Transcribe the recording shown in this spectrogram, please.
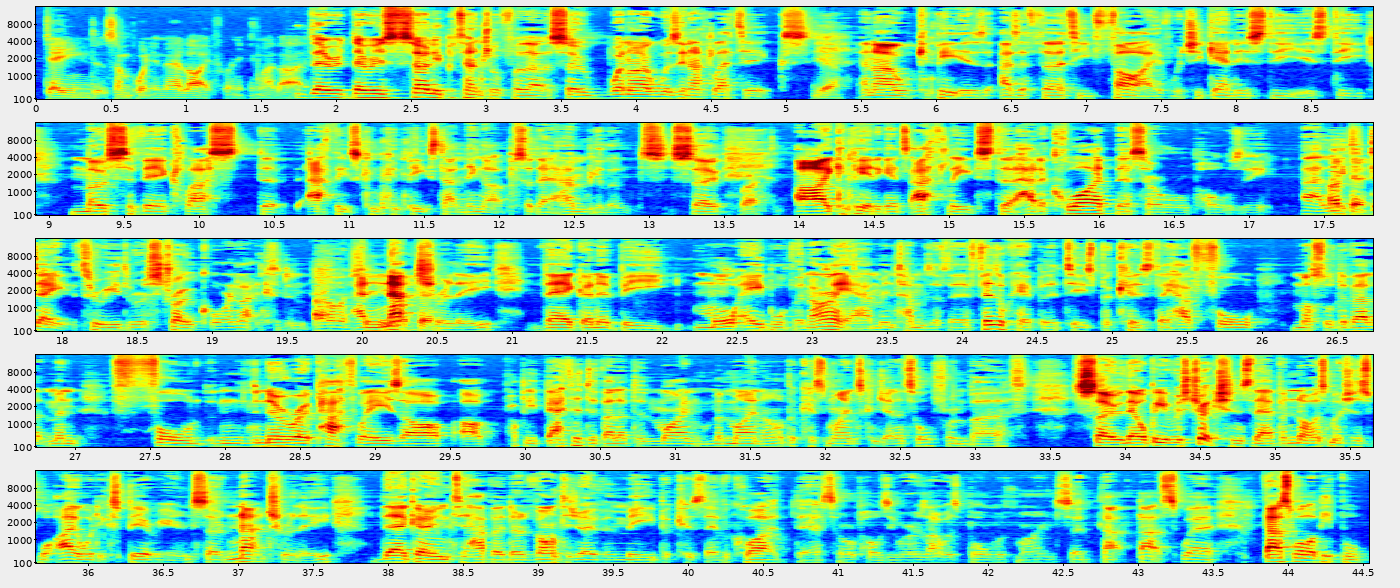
gained at some point in their life or anything like that. There, there is certainly potential for that. So when I was in athletics, Yeah. and I competed as, as a 35, which again is the is the most severe class that athletes can compete standing up. So they're ambulant. So Right. I competed against athletes that had acquired their cerebral palsy at a later Okay. date through either a stroke or an accident. Oh, and Okay. naturally, they're going to be more able than I am in terms of their physical capabilities because they have full muscle development, full the neuro pathways are, are probably better developed than mine than mine are because mine's congenital from birth. So there'll be restrictions there, but not as much as what I would experience. So naturally, they're going to have an advantage over me because they've acquired their cerebral palsy, whereas I was born with mine. So that that's where that's what a lot of people.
